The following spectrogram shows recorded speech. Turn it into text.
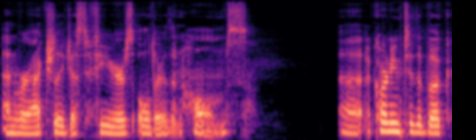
and were actually just a few years older than Holmes. Uh, according to the book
